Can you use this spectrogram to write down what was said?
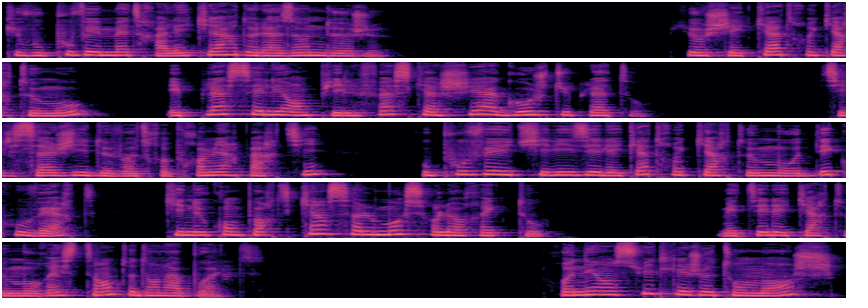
que vous pouvez mettre à l'écart de la zone de jeu piochez quatre cartes mots et placez-les en pile face cachée à gauche du plateau. S'il s'agit de votre première partie, vous pouvez utiliser les quatre cartes mots découvertes qui ne comportent qu'un seul mot sur leur recto. Mettez les cartes mots restantes dans la boîte. Prenez ensuite les jetons manches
